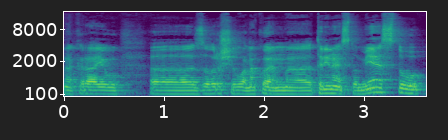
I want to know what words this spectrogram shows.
na kraju uh, završila na kojem 13. mjestu.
